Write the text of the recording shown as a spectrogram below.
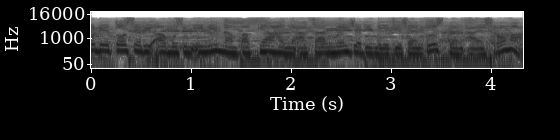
Scudetto Serie A musim ini nampaknya hanya akan menjadi milik Juventus dan AS Roma.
